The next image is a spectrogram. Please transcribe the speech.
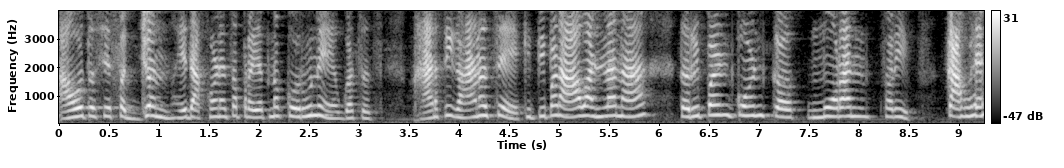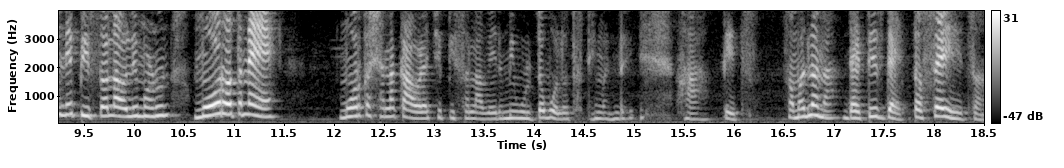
आहोत असे सज्जन हे दाखवण्याचा प्रयत्न करू नये उगाच घाण ती घाणच आहे. किती पण आव आणला ना तरी पण कोण क मोरान सॉरी कावळ्याने पिसं लावली म्हणून मोर होत नाही. मोर कशाला कावळ्याची पिसं लावेल? मी उलटं बोलत होती म्हणजे. हां तेच. समजलं ना? दॅट इज दॅट तसं आहे हिचं.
